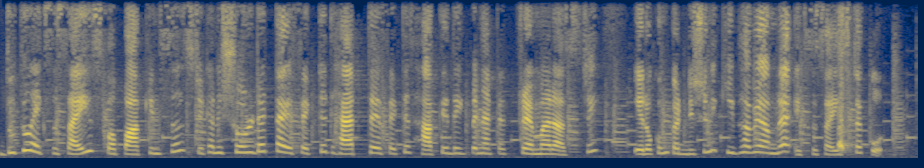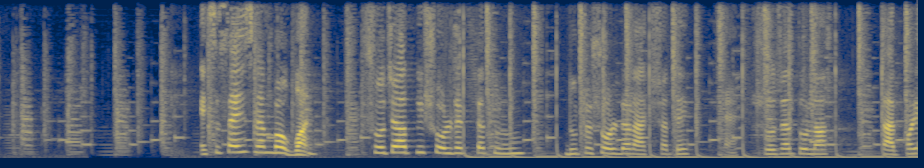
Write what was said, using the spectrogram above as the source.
দুটো এক্সারসাইজ ফর পার্কিনসন্স যেখানে শোল্ডারটা এফেক্টেড হ্যাটটা এফেক্টেড হাতে দেখবেন একটা ট্রেমার আসছে। এরকম কন্ডিশনে কীভাবে আমরা এক্সারসাইজটা করব? এক্সারসাইজ নাম্বার ওয়ান সোজা আপনি শোল্ডারটা তুলুন। দুটো শোল্ডার একসাথে হ্যাঁ সোজা তোলা, তারপরে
